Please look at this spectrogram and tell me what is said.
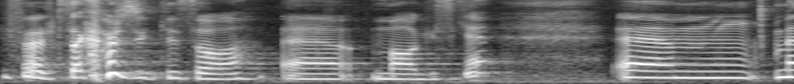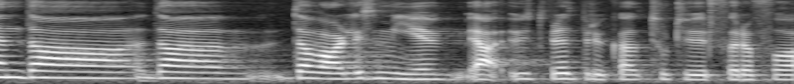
De følte seg kanskje ikke så eh, magiske. Um, men da, da, da, var det liksom mye ja, utbredt bruk av tortur for å få,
